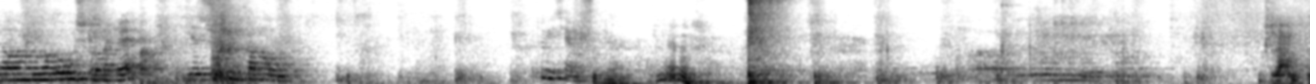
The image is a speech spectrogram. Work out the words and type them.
Dałam mu to łóżko takie. Jest szybka nogi. Tu idziemy. Nie, nie. Lampy.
